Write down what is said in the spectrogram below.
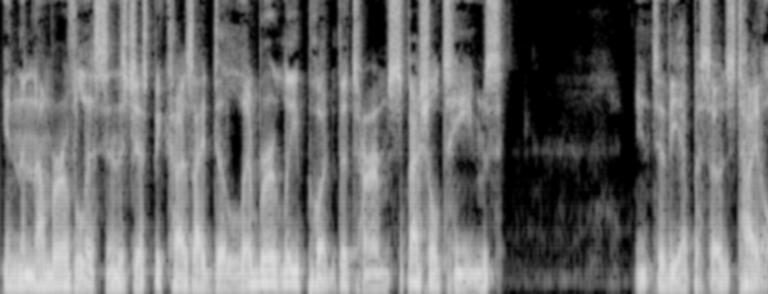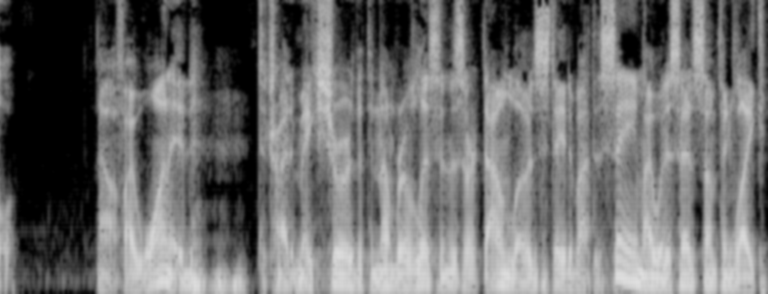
in the number of listens just because I deliberately put the term special teams into the episode's title. Now, if I wanted to try to make sure that the number of listens or downloads stayed about the same, I would have said something like,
